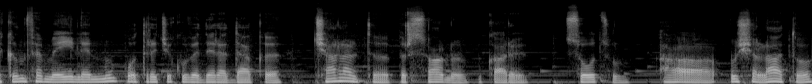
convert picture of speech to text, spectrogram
pe când femeile nu pot trece cu vederea dacă cealaltă persoană cu care soțul a înșelat-o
